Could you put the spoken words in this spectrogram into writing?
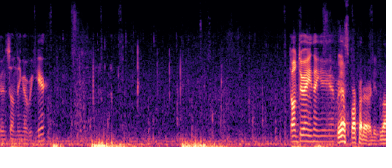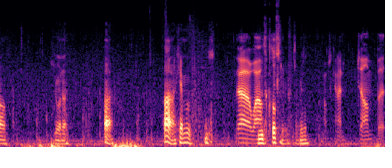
Doing something over here. Don't do anything again. We have spark powder already as well. If you wanna. Ah. Ah, I can't move. Uh, wow. It's close to me for some reason. That was kind of dumb, but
